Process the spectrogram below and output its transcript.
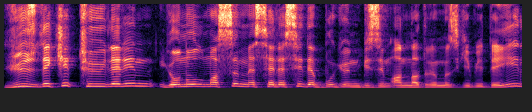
Yüzdeki tüylerin yonulması meselesi de bugün bizim anladığımız gibi değil.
